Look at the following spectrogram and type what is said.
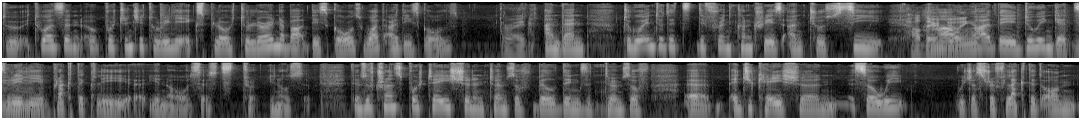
to, it was an opportunity to really explore, to learn about these goals. What are these goals? Right. And then to go into the t- different countries and to see How they're how doing it? are they doing it really Mm. practically? Uh, you know, so it's tr- you know, in terms of transportation, in terms of buildings, in terms of uh, education. So we we just reflected on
